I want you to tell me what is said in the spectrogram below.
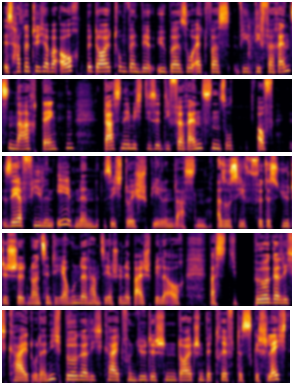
Es hat natürlich aber auch Bedeutung, wenn wir über so etwas wie Differenzen nachdenken, dass nämlich diese Differenzen so auf sehr vielen Ebenen sich durchspielen lassen. Also sie für das jüdische 19. Jahrhundert haben sie ja schöne Beispiele auch, was die Bürgerlichkeit oder Nichtbürgerlichkeit von jüdischen Deutschen betrifft, das Geschlecht.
